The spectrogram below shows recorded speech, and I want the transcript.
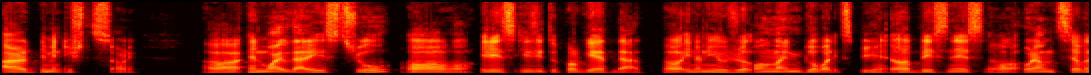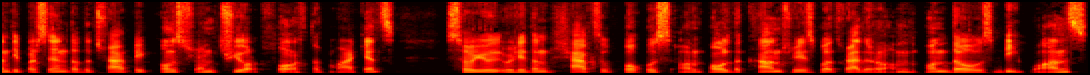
are diminished, sorry. Uh, and while that is true, uh, it is easy to forget that uh, in an usual online global uh, business, uh, around 70% of the traffic comes from three or four top markets. So you really don't have to focus on all the countries, but rather on, on those big ones.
